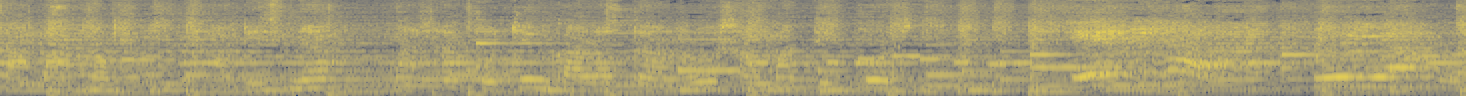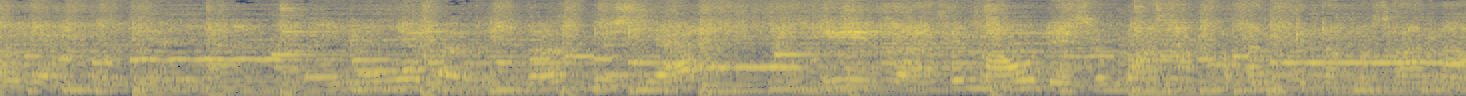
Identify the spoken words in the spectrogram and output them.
sama Tom. Habisnya, masa kucing kalah terus sama tikus? Hei lihat, oh ya, jalan. Mainannya bagus-bagus ya. Semuanya. Kapan kita ke sana?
